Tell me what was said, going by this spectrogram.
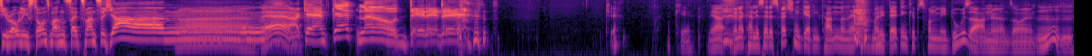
Die Rolling Stones machen es seit 20 Jahren. ah, bam. I can't get no. di. Okay. Okay. Ja, wenn er keine Satisfaction getten kann, dann hätte ich mal die Dating-Tipps von Medusa anhören sollen.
